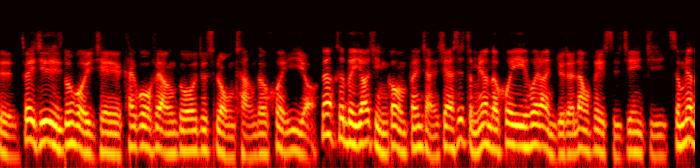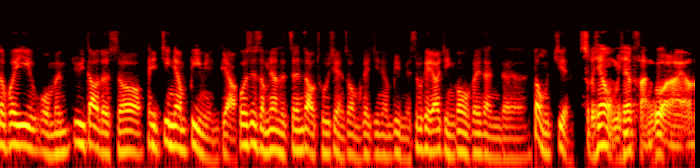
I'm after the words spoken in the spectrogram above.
是，所以其实敦国以前也开过非常多就是冗长的会议哦。那可不可以邀请你跟我们分享一下，是怎么样的会议会让你觉得浪费时间，以及什么样的会议我们遇到的时候可以尽量避免掉，或是什么样的征兆出现的时候，我们可以尽量避免，是不是可以邀请跟我分享你的洞见？首先，我们先反过来啊、哦，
